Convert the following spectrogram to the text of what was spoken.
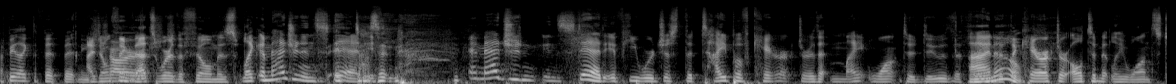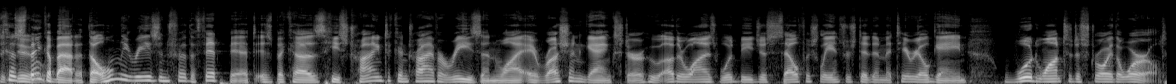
I feel like the Fitbit needs. i don't think that's where the film is like imagine instead it doesn't. Imagine instead if he were just the type of character that might want to do the thing that the character ultimately wants to Because do. think about it. The only reason for the Fitbit is because he's trying to contrive a reason why a Russian gangster who otherwise would be just selfishly interested in material gain would want to destroy the world.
